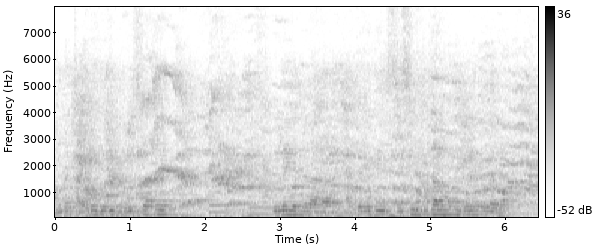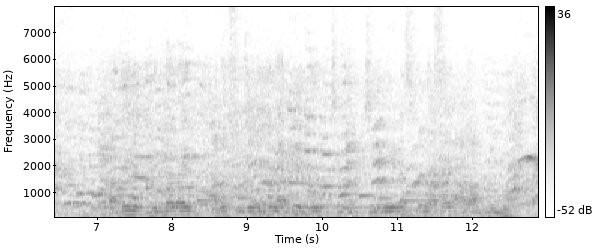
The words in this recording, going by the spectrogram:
আমরা চাইব যদি ভবিষ্যতে স্কুলের এত একটা যদি শিশু উদ্যান মতো গড়ে তোলা যায়, তাতে বিদ্যালয়ে আরও সুযোগিত লাগবে এবং ছেলে, ছেলেমেয়েরা স্কুলে আসায় আরও আগ্রহী হবে।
